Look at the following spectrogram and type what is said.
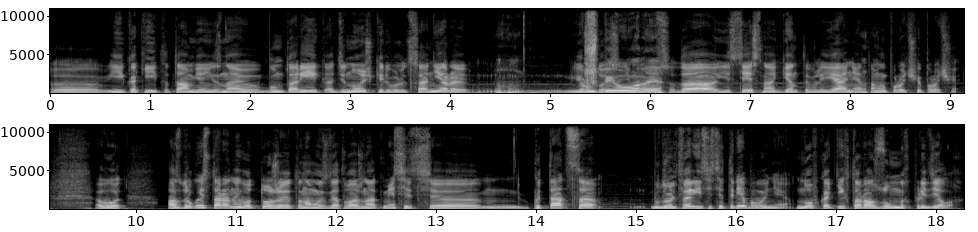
э, и какие-то там, я не знаю, бунтари, одиночки, революционеры м, ерундой Шпионы. занимаются. Да, естественно, агенты влияния там и прочее, прочее. Вот. А с другой стороны, вот тоже это, на мой взгляд, важно отметить, э, пытаться удовлетворить эти требования, но в каких-то разумных пределах.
